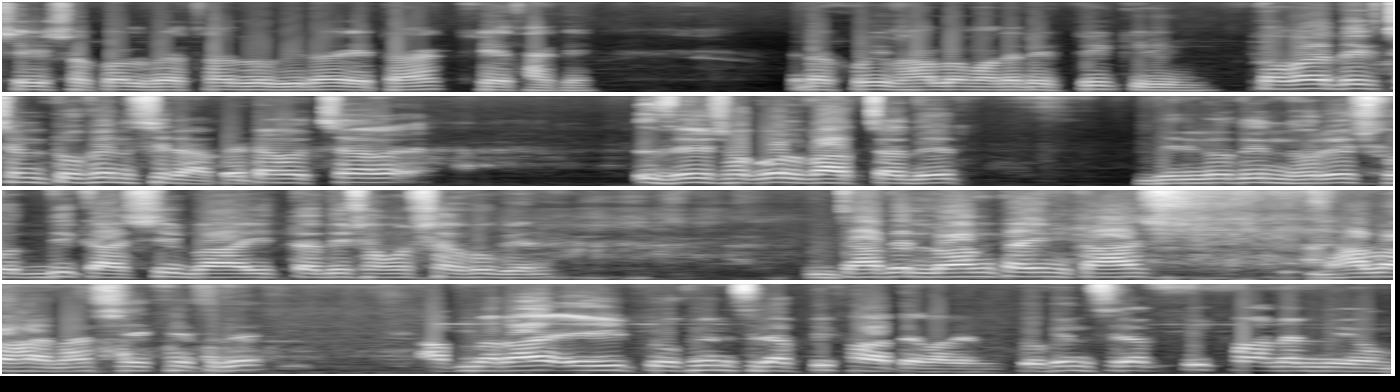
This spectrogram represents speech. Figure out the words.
সেই সকল ব্যথার রোগীরা এটা খেয়ে থাকে। এটা খুবই ভালো মানের একটি ক্রিম। তারপরে দেখছেন টোফেন সিরাপ। এটা হচ্ছে যে সকল বাচ্চাদের দীর্ঘদিন ধরে সর্দি, কাশি বা ইত্যাদি সমস্যা ভোগেন। যাদের লং টাইম কাশ ভালো হয় না, সেক্ষেত্রে আপনারা এই টোফেন সিরাপটি খাওয়াতে পারেন। টোফেন সিরাপটি খাওয়ানোর নিয়ম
